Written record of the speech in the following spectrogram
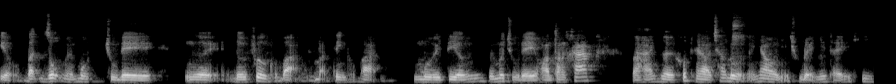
kiểu, bận rộn với một chủ đề, người đối phương của bạn, bạn tình của bạn 10 tiếng với một chủ đề hoàn toàn khác và hai người không thể nào trao đổi với nhau những chủ đề như thế thì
